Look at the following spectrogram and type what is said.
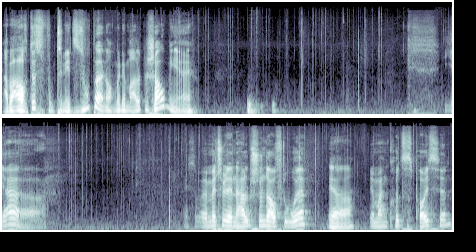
Aber auch das funktioniert super noch mit dem alten Xiaomi, ey. Ja. Jetzt haben wir jetzt schon wieder eine halbe Stunde auf der Uhr. Ja. Wir machen ein kurzes Päuschen.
